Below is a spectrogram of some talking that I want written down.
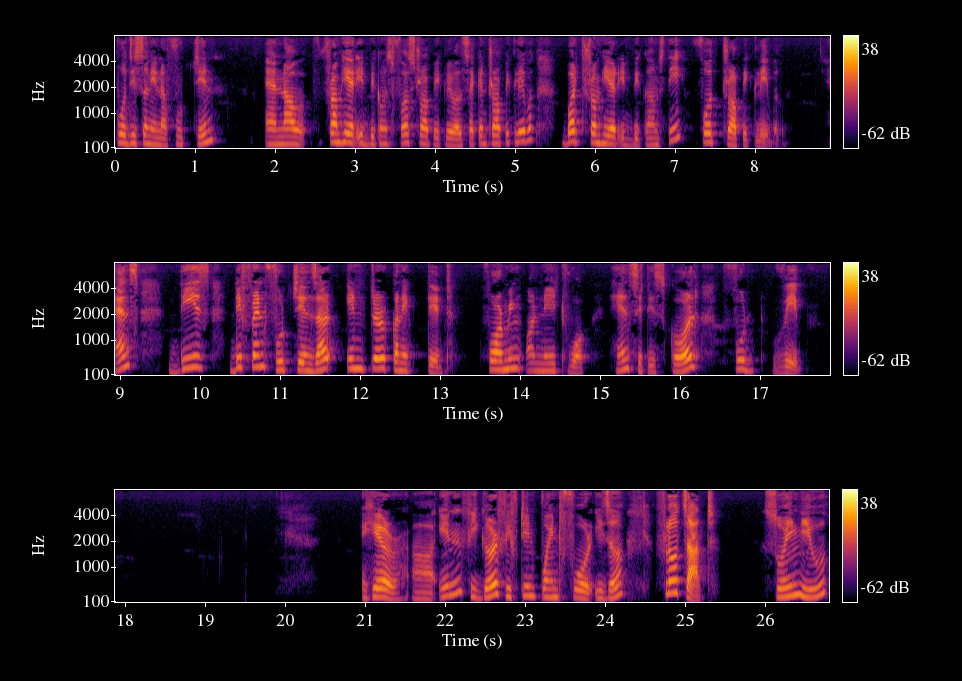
position in a food chain. And now from here it becomes first trophic level second trophic level but from here it becomes the fourth trophic level. Hence these different food chains are interconnected forming a network. Hence it is called food web here uh, in figure 15.4 is a flow chart showing you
